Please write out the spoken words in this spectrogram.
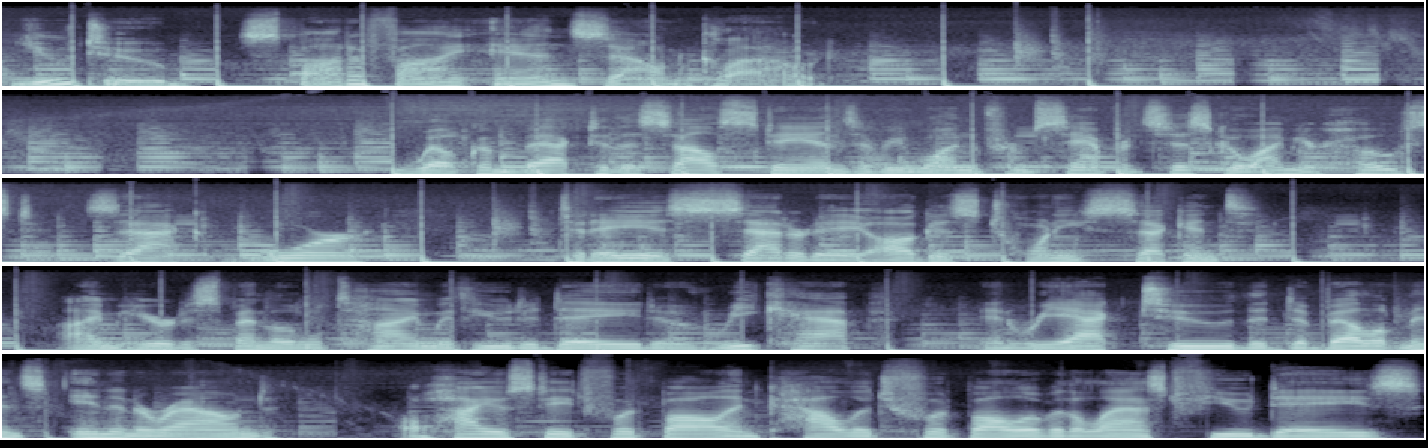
YouTube, Spotify, and SoundCloud. Welcome back to The South Stands, everyone from San Francisco. I'm your host, Zach Moore. Today is Saturday, August 22nd. I'm here to spend a little time with you today to recap and react to the developments in and around Ohio State football and college football over the last few days.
